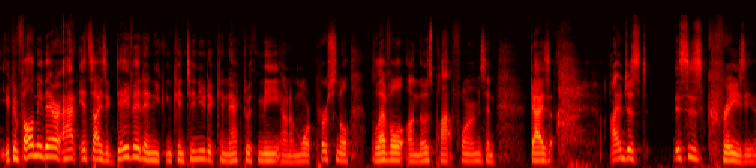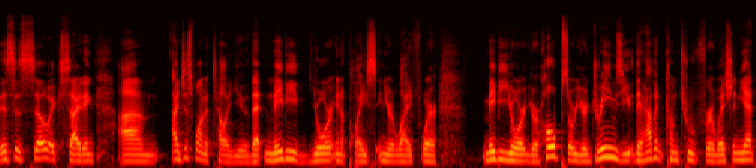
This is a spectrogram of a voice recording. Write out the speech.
You can follow me there at It's Isaac David and you can continue to connect with me on a more personal level on those platforms. And guys, I'm just this is crazy. This is so exciting. Um, I just want to tell you that maybe you're in a place in your life where maybe your your hopes or your dreams you they haven't come to fruition yet.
